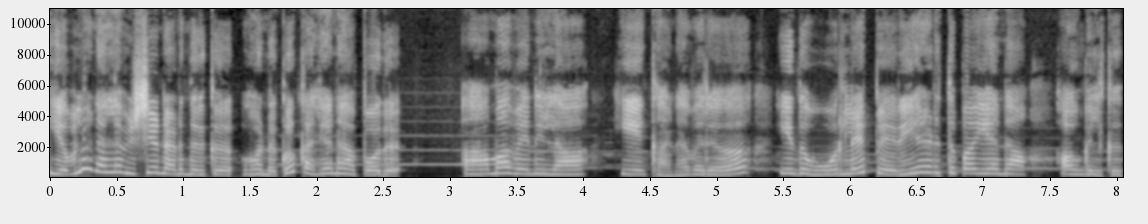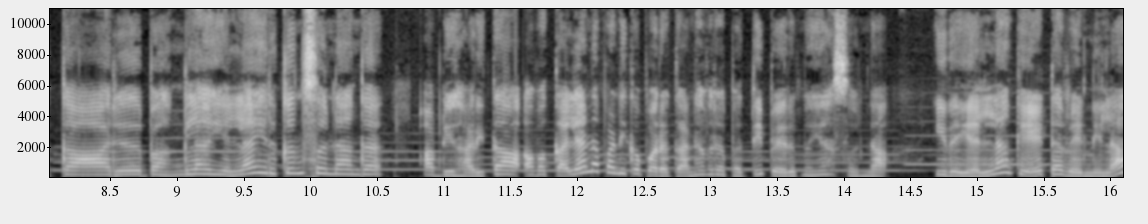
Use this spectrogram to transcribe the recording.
எவ்வளோ நல்ல விஷயம் நடந்திருக்கு. உனக்கும் கல்யாணம் ஆப்போகுது ஆமாம் வெண்ணிலா. என் கணவர் இந்த ஊர்லே பெரிய இடத்து பையனா. அவங்களுக்கு காரு பங்களா எல்லாம் இருக்குன்னு சொன்னாங்க. அப்படி ஹரிதா அவ கல்யாணம் பண்ணிக்க போற கணவரை பத்தி பெருமையா சொன்னா. இதையெல்லாம் கேட்ட வெண்ணிலா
